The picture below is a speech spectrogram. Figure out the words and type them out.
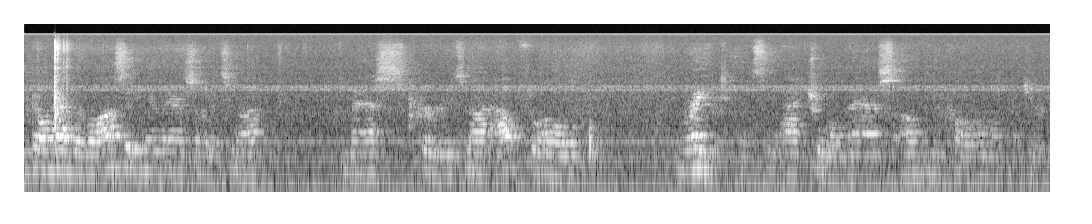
You don't have the velocity in there, so it's not mass per, it's not outflow rate, it's the actual mass of the column of material.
